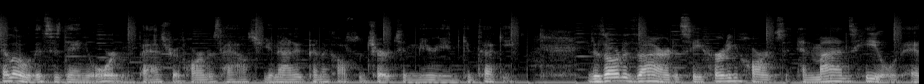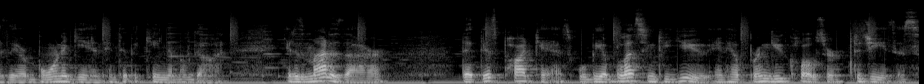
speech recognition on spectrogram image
Hello, this is Daniel Orton, pastor of Harvest House United Pentecostal Church in Marion, Kentucky. It is our desire to see hurting hearts and minds healed as they are born again into the kingdom of God. It is my desire that this podcast will be a blessing to you and help bring you closer to Jesus.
